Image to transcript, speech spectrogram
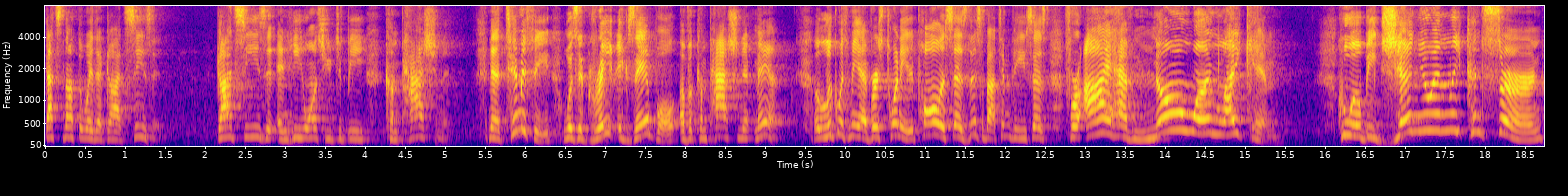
that's not the way that God sees it. God sees it and he wants you to be compassionate. Now, Timothy was a great example of a compassionate man. Look with me at verse 20. Paul says this about Timothy. He says, For I have no one like him who will be genuinely concerned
